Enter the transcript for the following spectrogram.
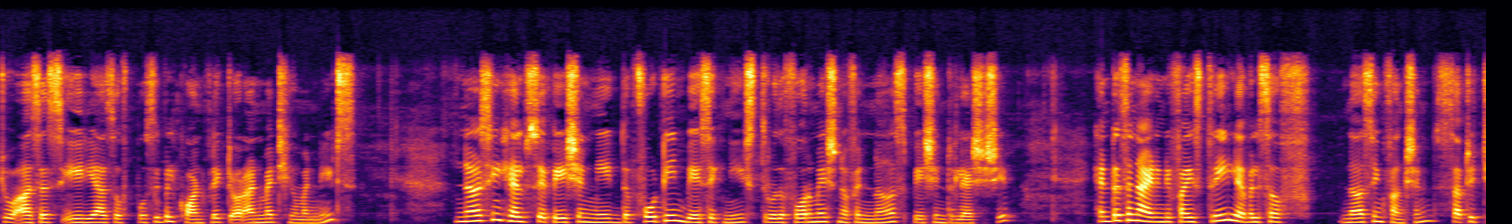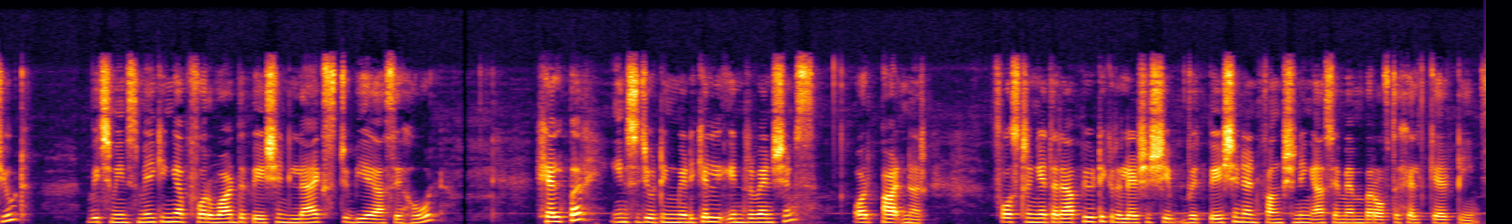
to assess areas of possible conflict or unmet human needs. Nursing helps a patient meet the 14 basic needs through the formation of a nurse patient relationship Henderson identifies three levels of nursing function substitute, which means making up for what the patient lacks to be as a whole, helper, instituting medical interventions, or partner, fostering a therapeutic relationship with patient and functioning as a member of the healthcare team.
